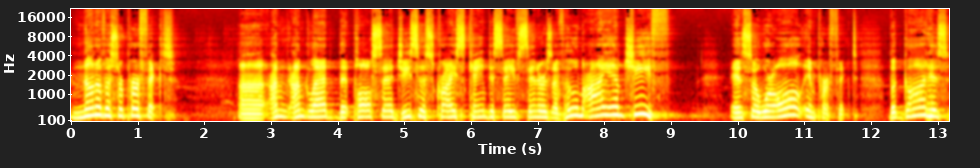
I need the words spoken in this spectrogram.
none of us are perfect. Uh, I'm I'm glad that Paul said Jesus Christ came to save sinners, of whom I am chief. And so we're all imperfect, but God has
